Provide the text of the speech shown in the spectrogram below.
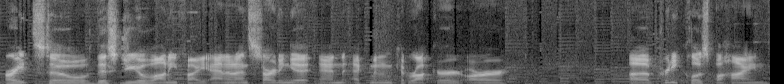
Alright, so this Giovanni fight, Ananan's starting it, and Ekman and Kid Rocker are uh, pretty close behind.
